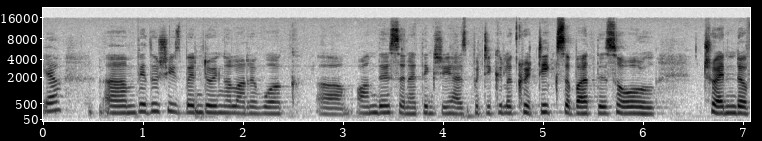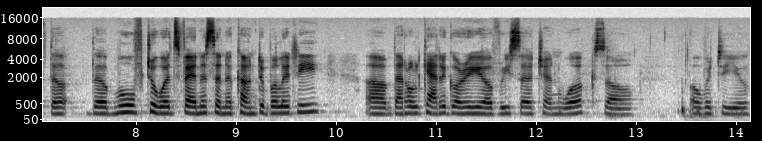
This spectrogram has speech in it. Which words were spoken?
Yeah? Um, Vidushi's been doing a lot of work um, on this, and I think she has particular critiques about this whole trend of the, the move towards fairness and accountability, uh, that whole category of research and work. So, over to you.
